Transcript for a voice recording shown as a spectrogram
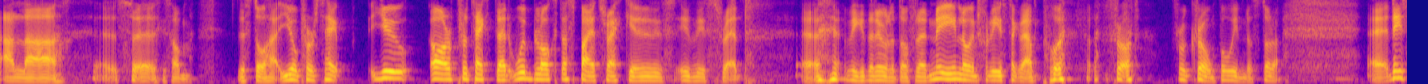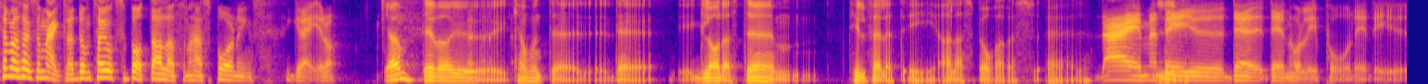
Alla liksom, det står här. You, protect, you are protected. We blocked a spy tracker in this, in this thread. Uh, vilket är roligt då för det är ny inloggning från Instagram på, från, från Chrome på Windows. Då, då. Uh, det är samma sak som iCloud. De tar ju också bort alla sådana här spårningsgrejer. Då. Ja, det var ju kanske inte det gladaste mm, tillfället i alla spårares eh, Nej, men liv. det är ju, det, den håller ju på. Det, det är ju,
